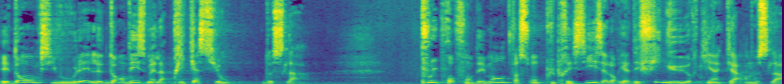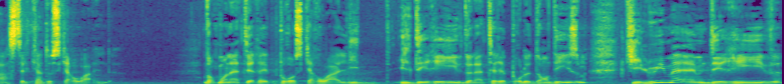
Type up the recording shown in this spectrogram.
Et donc, si vous voulez, le dandisme est l'application de cela. Plus profondément, de façon plus précise, alors il y a des figures qui incarnent cela, c'est le cas d'Oscar Wilde. Donc mon intérêt pour Oscar Wilde, il dérive de l'intérêt pour le dandisme, qui lui-même dérive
